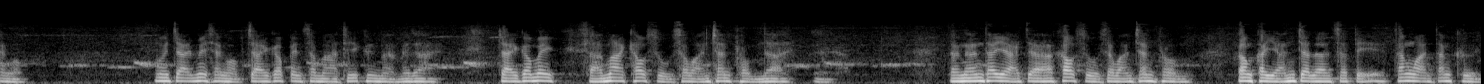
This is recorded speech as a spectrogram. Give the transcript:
สงบ เมื่อใจไม่สงบใจก็เป็นสมาธิขึ้นมาไม่ได้ ใจก็ไม่สามารถเข้าสู่สวรรค์ชั้นพรหมได้ ดังนั้นถ้าอยากจะเข้าสู่สวรรค์ชั้นพรหมต้องขยันเจริญสติทั้งวันทั้งคืน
